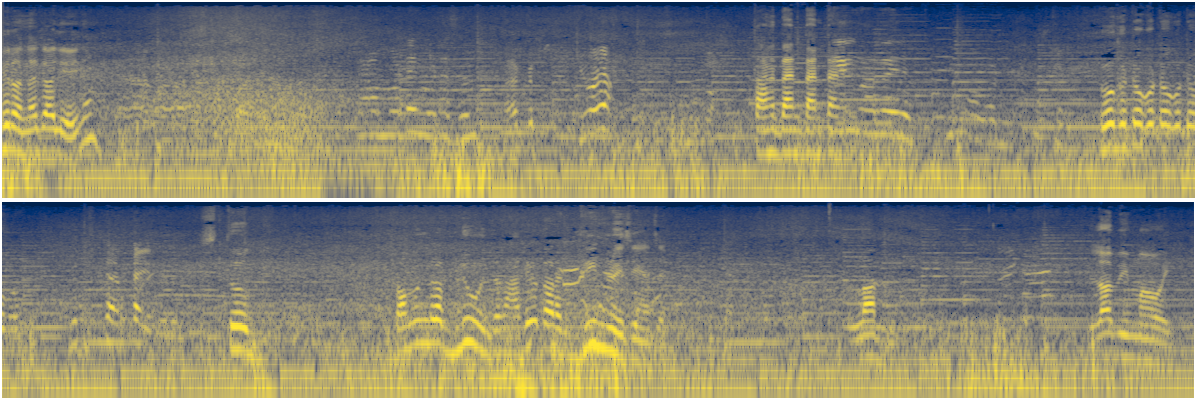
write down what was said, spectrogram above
मेरोभन्दा चाहिँ अलि होइन तान तान तान तान टोको टोको टोको टोको यस्तो समुद्र ब्लू हुन्छ थाहा थियो तर ग्रिन रहेछ यहाँ चाहिँ लभ लभ यु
